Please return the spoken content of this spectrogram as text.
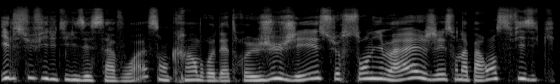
Il suffit d'utiliser sa voix sans craindre d'être jugé sur son image et son apparence physique.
